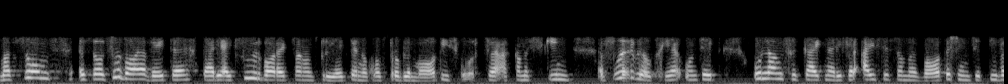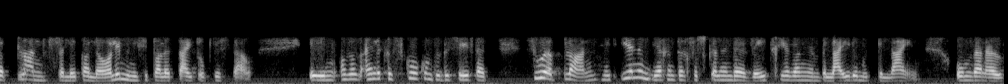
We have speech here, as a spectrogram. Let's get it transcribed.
Maar soms is daar so baie wette dat die uitvoerbaarheid van ons projekte nogals problematies word. So ek kan miskien 'n voorbeeld gee. Ons het onlangs gekyk na die vereistes om 'n watersensitiewe plan vir Lephalale munisipaliteit op te stel. En ons was eintlik geskok om te besef dat so 'n plan met 91 verskillende wetgewing en beleide moet belyn om dan nou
